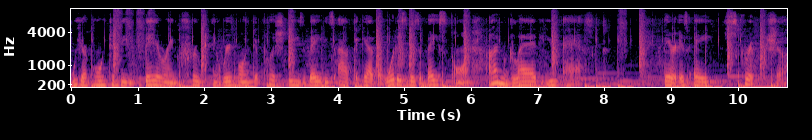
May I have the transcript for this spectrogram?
We are going to be bearing fruit and we're going to push these babies out together. What is this based on? I'm glad you asked. There is a scripture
